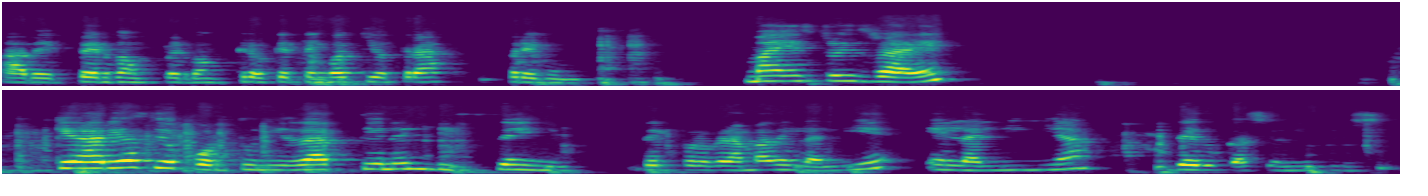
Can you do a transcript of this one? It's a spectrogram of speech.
a ver, perdón, perdón, creo que tengo aquí otra pregunta. Maestro Israel, ¿qué áreas de oportunidad tiene el diseño del programa de la LIE en la línea de educación inclusiva?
